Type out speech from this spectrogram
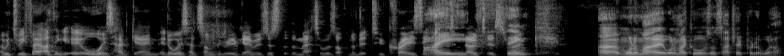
I mean to be fair, I think it always had game. It always had some degree of game. It was just that the meta was often a bit too crazy I to notice. right? think um, one of my one of my co-hosts on StatCheck put it well.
